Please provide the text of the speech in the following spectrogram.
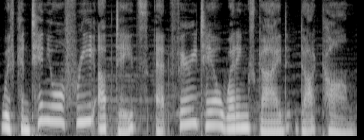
with continual free updates at fairytaleweddingsguide.com.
